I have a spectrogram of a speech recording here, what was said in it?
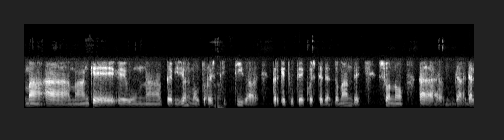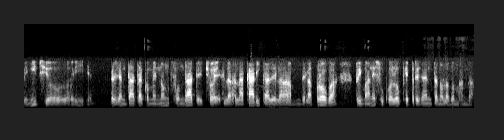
Ma, uh, ma anche una previsione molto restrittiva perché tutte queste domande sono uh, da, dall'inizio presentata come non fondate, cioè la, la carica della, della, prova rimane su quello che presentano la domanda.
